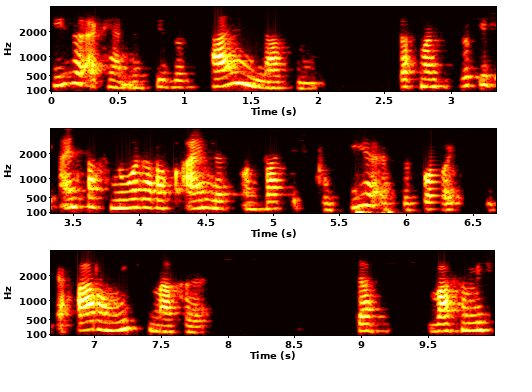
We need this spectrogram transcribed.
diese Erkenntnis, dieses Fallenlassen, dass man sich wirklich einfach nur darauf einlässt und sagt, ich probiere es, bevor ich die Erfahrung nicht mache. Das war für mich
